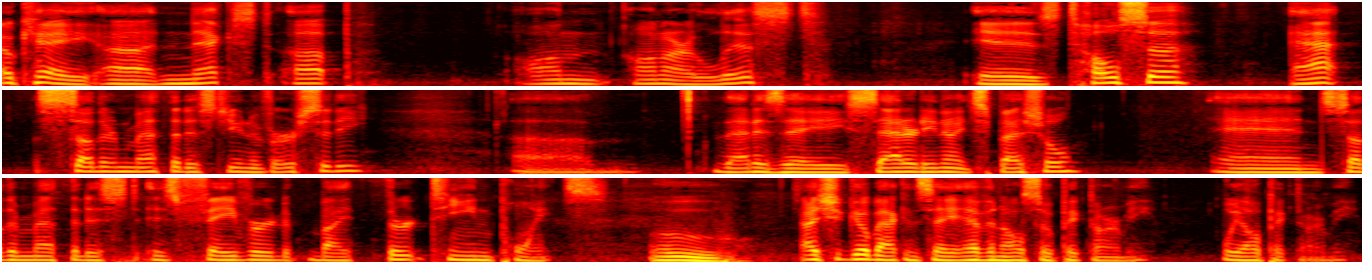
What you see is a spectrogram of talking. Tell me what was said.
Okay, uh, next up on on our list is Tulsa at Southern Methodist University. Um, that is a Saturday night special, and Southern Methodist is favored by 13 points. Ooh. I should go back and say Evan also picked Army. We all picked Army.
